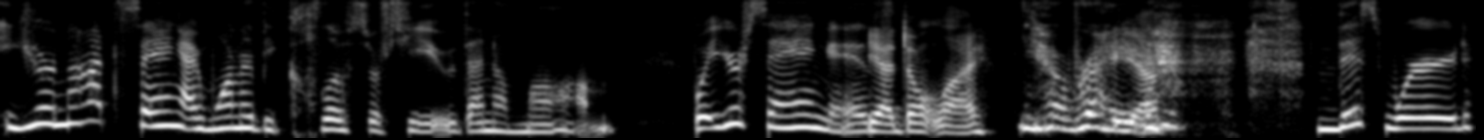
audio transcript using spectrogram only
you're not saying I want to be closer to you than a mom. What you're saying is, Yeah, don't lie. yeah, right. Yeah. this word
